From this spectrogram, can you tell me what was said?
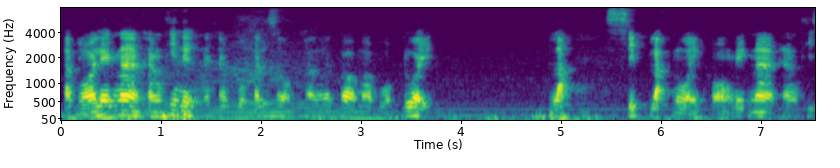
หลักร้อยเลขหน้าครั้งที่ 1 นะครับ บวกกัน 2 ครั้งแล้วก็มาบวกด้วยหลัก 10 หลักหน่วยของเลขหน้าครั้งที่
